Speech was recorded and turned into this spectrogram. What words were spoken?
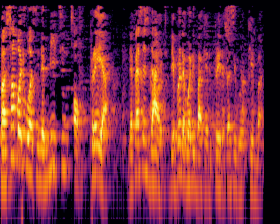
But somebody was in a meeting of prayer. The person died. They brought the body back and prayed. The person came back.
